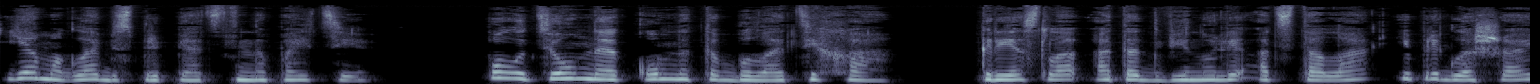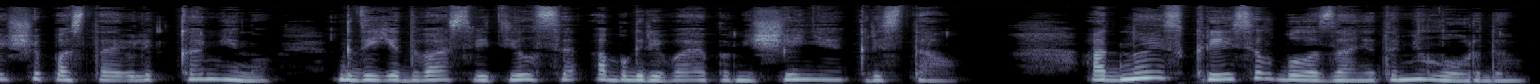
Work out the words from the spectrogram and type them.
я могла беспрепятственно пойти. Полутемная комната была тиха. Кресло отодвинули от стола и приглашающе поставили к камину, где едва светился, обогревая помещение, кристалл. Одно из кресел было занято милордом,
